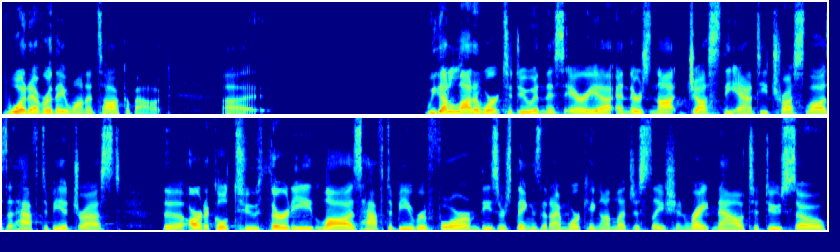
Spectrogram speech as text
whatever they want to talk about. Uh, we got a lot of work to do in this area, and there's not just the antitrust laws that have to be addressed. The Article 230 laws have to be reformed. These are things that I'm working on legislation right now to do so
